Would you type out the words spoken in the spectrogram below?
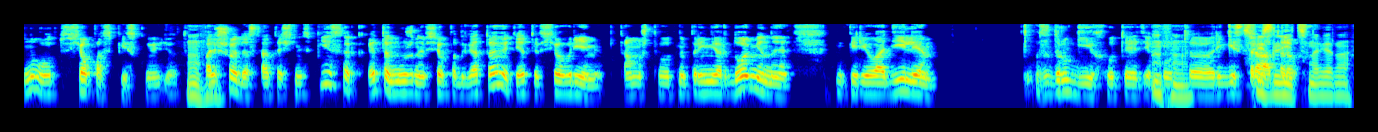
ну вот все по списку идет. Uh-huh. Большой достаточный список, это нужно все подготовить, это все время, потому что вот, например, домены переводили с других вот этих угу. вот э, регистраторов. Связлиц, наверное.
